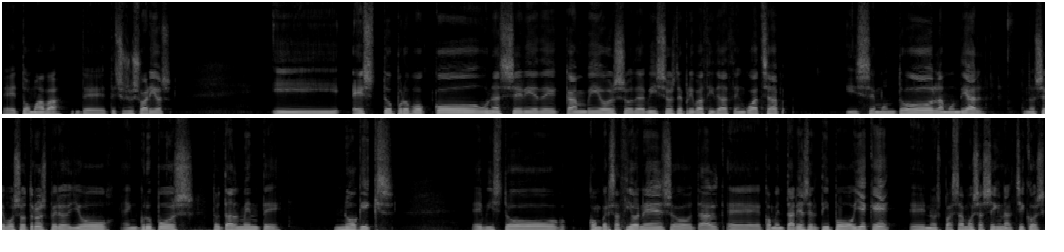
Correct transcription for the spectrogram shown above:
eh, tomaba de sus usuarios y esto provocó una serie de cambios o de avisos de privacidad en WhatsApp y se montó la mundial. No sé vosotros, pero yo en grupos totalmente no geeks he visto conversaciones o tal, eh, comentarios del tipo, oye, ¿qué? Eh, nos pasamos a Signal, chicos,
